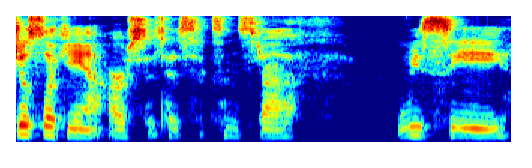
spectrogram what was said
just looking at our statistics and stuff, we see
